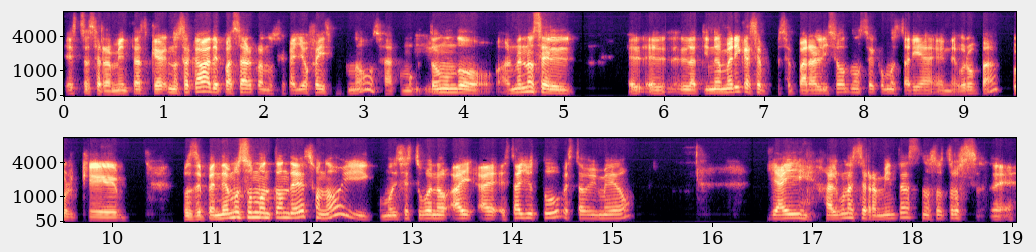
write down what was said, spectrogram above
estas herramientas que nos acaba de pasar cuando se cayó Facebook, ¿no? O sea, como que todo el mundo, al menos el, el, Latinoamérica se, se, paralizó, no sé cómo estaría en Europa, porque pues dependemos un montón de eso, ¿no? Y como dices tú, bueno, hay, está YouTube, está Vimeo, y hay algunas herramientas. Nosotros eh,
